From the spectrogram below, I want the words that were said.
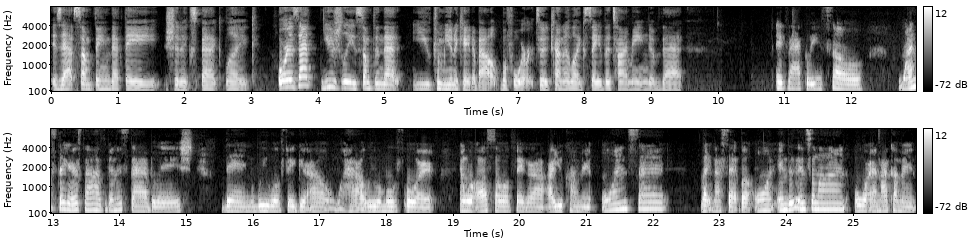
is that something that they should expect like or is that usually something that you communicate about before to kind of like say the timing of that Exactly. So once the hairstyle has been established, then we will figure out how we will move forward. And we'll also figure out are you coming on set, like not set, but on in the in salon, or am I coming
